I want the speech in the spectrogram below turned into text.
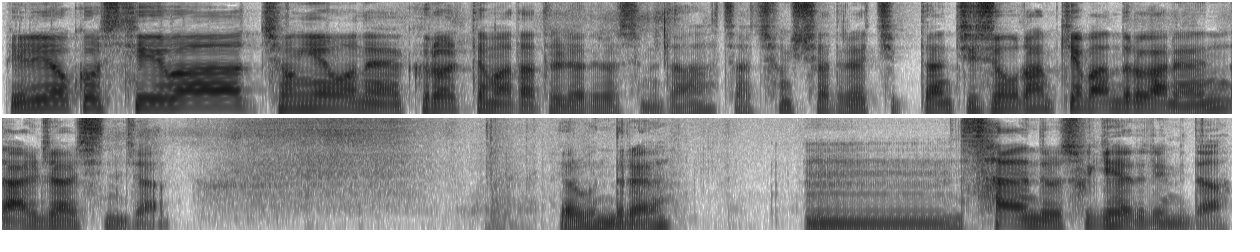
빌리 오코스티와 정예원의 그럴 때마다 들려드렸습니다. 자, 청취자들의 집단 지성으로 함께 만들어가는 알잘 신잡. 여러분들의 음, 사연들 소개해드립니다.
